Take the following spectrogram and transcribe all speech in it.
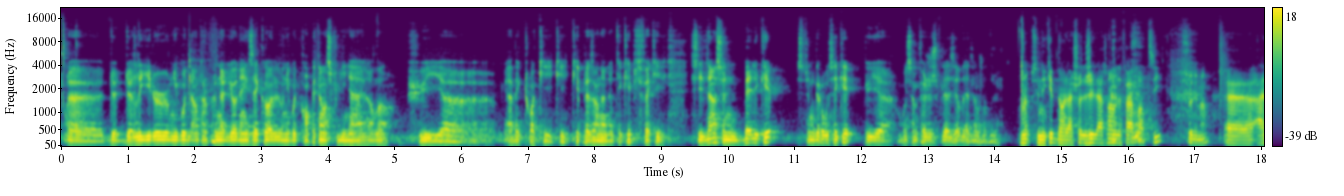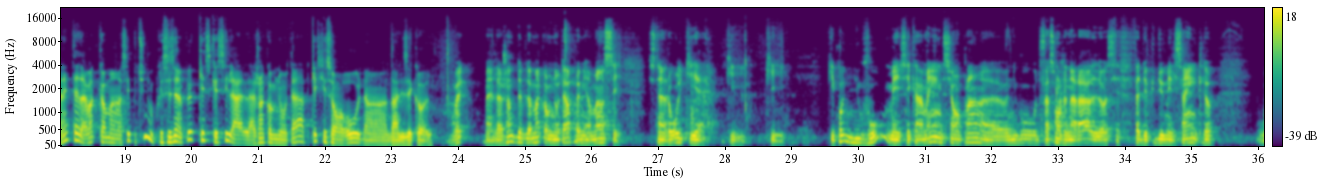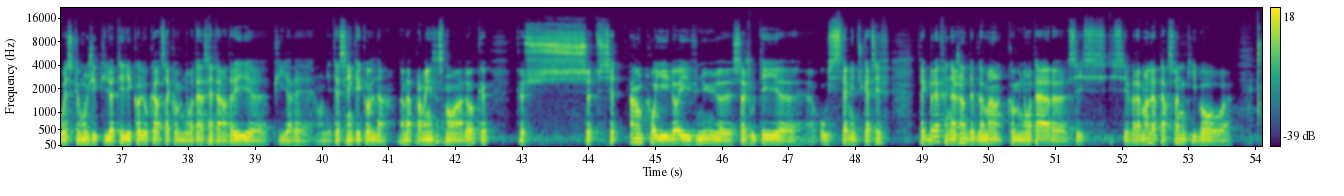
de, de leader, au niveau de l'entrepreneuriat dans les écoles, au niveau de compétences culinaires, là. Puis avec toi qui, qui, qui, est présent dans notre équipe. Ça fait que c'est évident, c'est une belle équipe, c'est une grosse équipe, puis moi, ça me fait juste plaisir d'être là aujourd'hui c'est une équipe dont j'ai la chance de faire partie. Absolument. Euh, Alain, peut-être avant de commencer, peux-tu nous préciser un peu qu'est-ce que c'est l'agent communautaire et qu'est-ce qui est son rôle dans, dans les écoles? Oui. Ben, l'agent de développement communautaire, premièrement, c'est, c'est un rôle qui est, qui, qui, qui est pas nouveau, mais c'est quand même, si on prend euh, au niveau de façon générale, là, c'est fait depuis 2005, là, où est-ce que moi j'ai piloté l'école au cœur de sa communauté à Saint-André, euh, puis il y avait, on était cinq écoles dans, dans la province à ce moment-là, que, que cet employé-là est venu euh, s'ajouter euh, au système éducatif. Fait que bref, un agent de développement communautaire, euh, c'est vraiment la personne qui va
